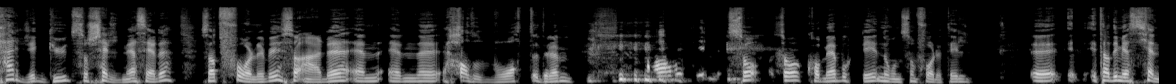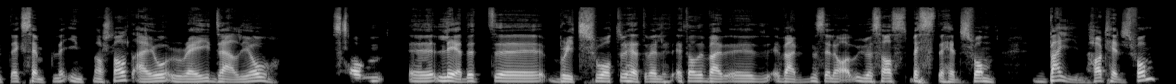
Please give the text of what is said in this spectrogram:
herregud, så sjelden jeg ser det. Så at foreløpig så er det en, en uh, halvvåt drøm. Av og til så, så kommer jeg borti noen som får det til. Eh, et av de mest kjente eksemplene internasjonalt er jo Ray Dalio, som eh, ledet eh, Bridgewater, heter vel, et av verdens eller USAs beste hedgefond. Beinhardt hedgefond.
